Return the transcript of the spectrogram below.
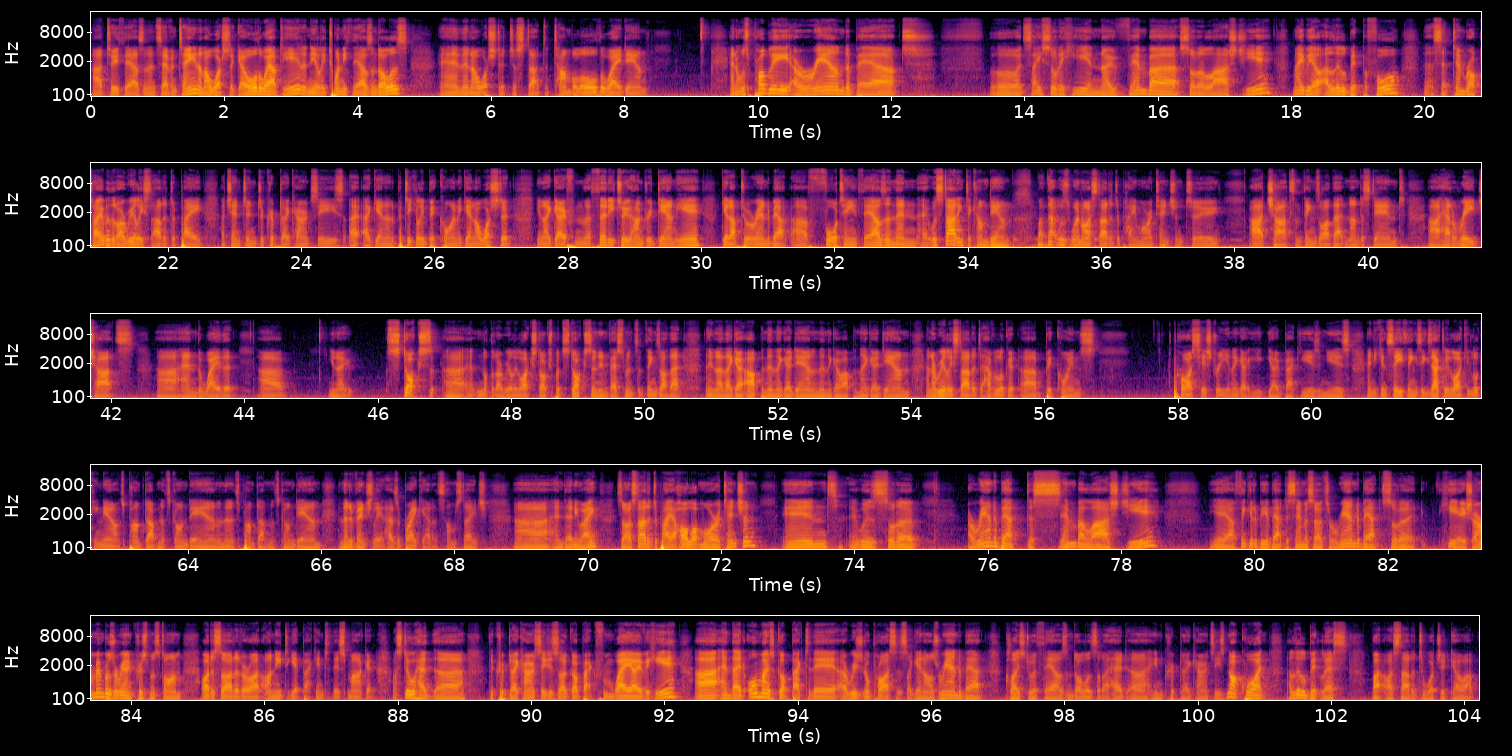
uh, 2017, and I watched it go all the way up to here to nearly twenty thousand dollars, and then I watched it just start to tumble all the way down. And it was probably around about, oh, I'd say sort of here in November, sort of last year, maybe a, a little bit before. Uh, September, October that I really started to pay attention to cryptocurrencies uh, again, and particularly Bitcoin. Again, I watched it, you know, go from the 3,200 down here, get up to around about uh, 14,000. Then it was starting to come down, but that was when I started to pay more attention to uh, charts and things like that, and understand uh, how to read charts and the way that you know stocks, uh, not that I really like stocks, but stocks and investments and things like that, you know, they go up and then they go down and then they go up and they go down. And I really started to have a look at uh, Bitcoin's price history and then go you go back years and years and you can see things exactly like you're looking now it's pumped up and it's gone down and then it's pumped up and it's gone down and then eventually it has a breakout at some stage uh, and anyway so i started to pay a whole lot more attention and it was sort of around about December last year. Yeah, I think it'll be about December, so it's around about sort of here. I remember it was around Christmas time. I decided, all right, I need to get back into this market. I still had uh, the cryptocurrencies I got back from way over here, uh, and they'd almost got back to their original prices. Again, I was around about close to a thousand dollars that I had uh, in cryptocurrencies. Not quite, a little bit less, but I started to watch it go up.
